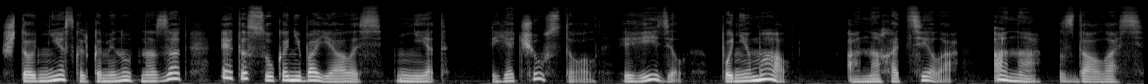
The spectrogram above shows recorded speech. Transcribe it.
что несколько минут назад эта сука не боялась. Нет, я чувствовал, видел, понимал. Она хотела, она сдалась.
